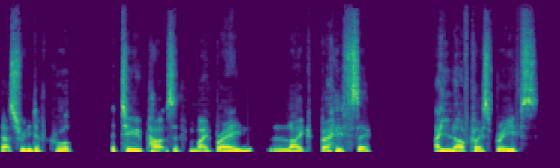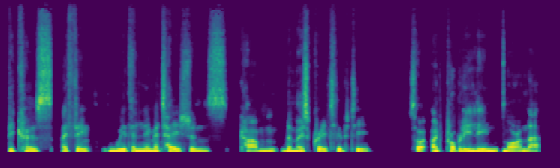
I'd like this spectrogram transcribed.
that's really difficult. The two parts of my brain like both. So I love close briefs because I think with limitations come the most creativity. So I'd probably lean more on that.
